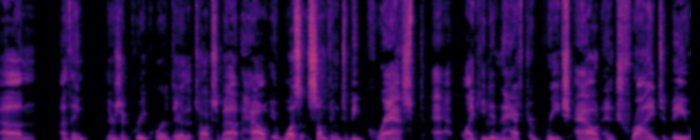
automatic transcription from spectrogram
Um, I think there's a Greek word there that talks about how it wasn't something to be grasped at. Like he didn't Mhm. have to reach out and try to be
